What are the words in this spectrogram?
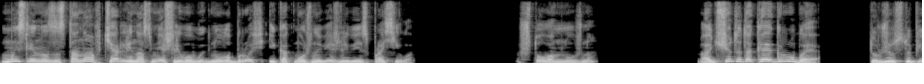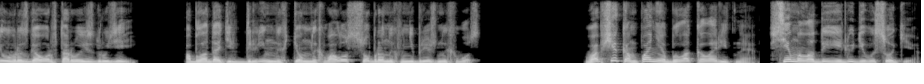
Мысленно застонав, Чарли насмешливо выгнула бровь и как можно вежливее спросила. «Что вам нужно?» «А чё ты такая грубая?» Тут же вступил в разговор второй из друзей обладатель длинных темных волос, собранных в небрежный хвост. Вообще компания была колоритная. Все молодые люди высокие,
